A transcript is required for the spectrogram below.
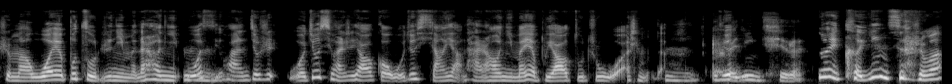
什么我也不组织你们，然后你我喜嗯欢就是我就喜欢这条狗，我就想养它，然后你们也不要阻止我什么的。嗯，可硬气了。对，可硬气了，什么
